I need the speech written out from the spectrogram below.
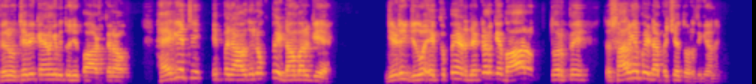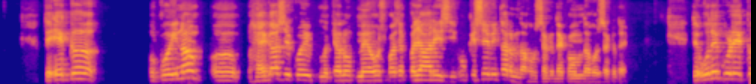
ਫਿਰ ਉੱਥੇ ਵੀ ਕਹਿਣਗੇ ਵੀ ਤੁਸੀਂ ਪਾਠ ਕਰਾਓ। ਹੈਗੇ ਇੱਥੇ, ਇਹ ਪੰਜਾਬ ਦੇ ਲੋਕ ਭੇਡਾਂ ਵਰਗੇ ਆ ਜਿਹੜੀ ਜਦੋਂ ਇੱਕ ਭੇਡ ਨਿਕਲ ਕੇ ਬਾਹਰ ਤੁਰ ਪਏ, ਤਾਂ ਸਾਰੀਆਂ ਭੇਡਾਂ ਪਿੱਛੇ ਤੁਰਦੀਆਂ ਨੇ। ਤੇ ਇੱਕ ਕੋਈ ਨਾ ਹੈਗਾ ਸੀ ਕੋਈ, ਚਲੋ ਮੈਂ ਉਸ ਪਾਸੇ ਪੁਜਾਰੀ ਸੀ, ਉਹ ਕਿਸੇ ਵੀ ਧਰਮ ਦਾ ਹੋ ਸਕਦਾ, ਕੌਮ ਦਾ ਹੋ ਸਕਦਾ। ਤੇ ਉਹਦੇ ਕੋਲ ਇੱਕ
